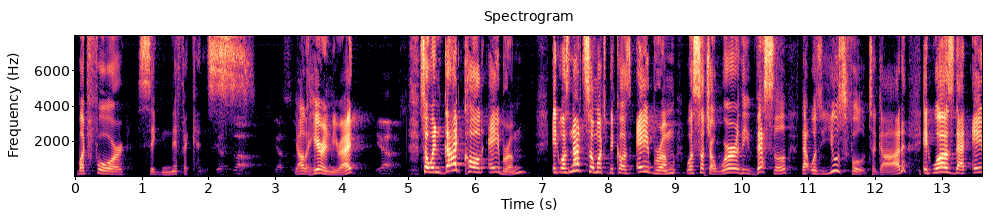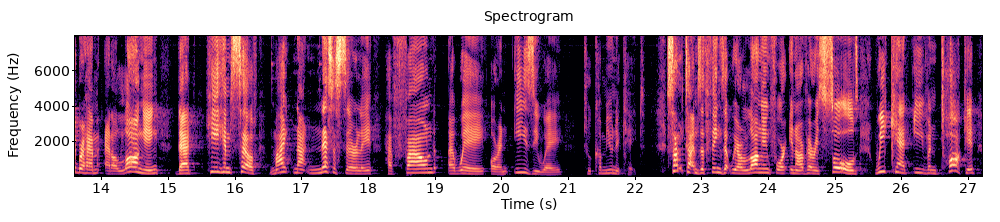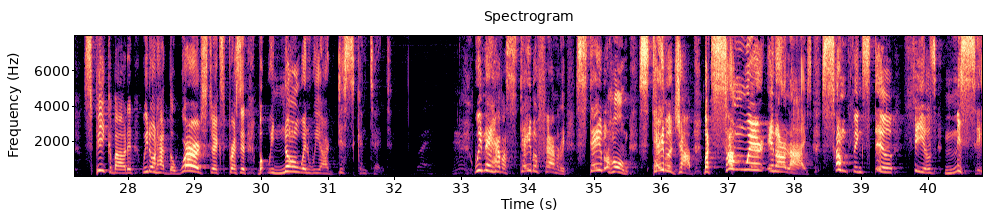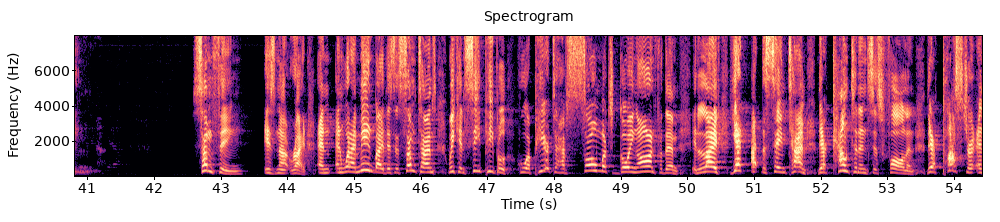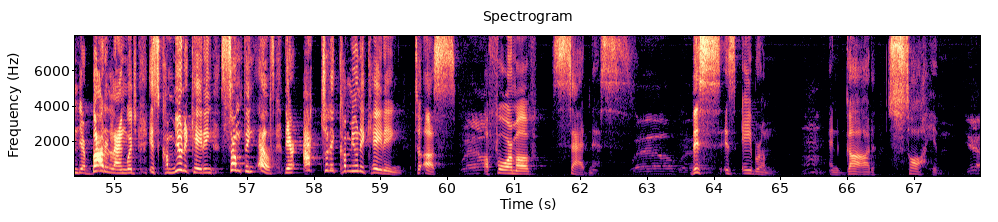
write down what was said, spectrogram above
but for significance. Yes, sir. Yes, sir. Y'all are hearing me, right? Yeah. So when God called Abram, it was not so much because Abram was such a worthy vessel that was useful to God. It was that Abraham had a longing that he himself might not necessarily have found a way or an easy way to communicate. Sometimes the things that we are longing for in our very souls, we can't even talk it, speak about it. We don't have the words to express it, but we know when we are discontent. We may have a stable family, stable home, stable job, but somewhere in our lives, something still feels missing. Something is not right. And, and what I mean by this is sometimes we can see people who appear to have so much going on for them in life, yet at the same time, their countenance is fallen, their posture and their body language is communicating something else. They're actually communicating to us well, a form of sadness. This is Abram. And God saw him. Yeah.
